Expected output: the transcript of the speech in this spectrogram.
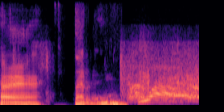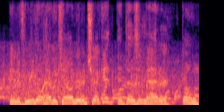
Uh, Saturday. Saturday. Wow. And if we don't have a calendar to check it, it doesn't matter. one more. How Boom.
